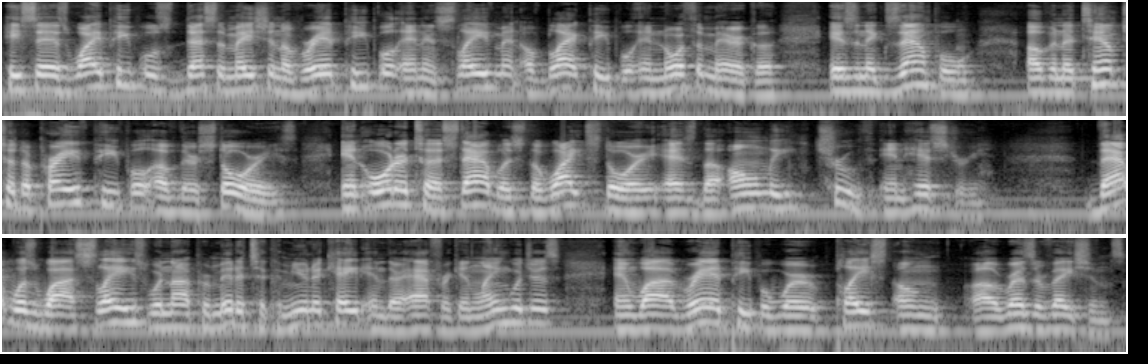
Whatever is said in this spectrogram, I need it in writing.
He says white people's decimation of red people and enslavement of black people in North America is an example of an attempt to deprave people of their stories in order to establish the white story as the only truth in history. That was why slaves were not permitted to communicate in their African languages and why red people were placed on uh, reservations.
